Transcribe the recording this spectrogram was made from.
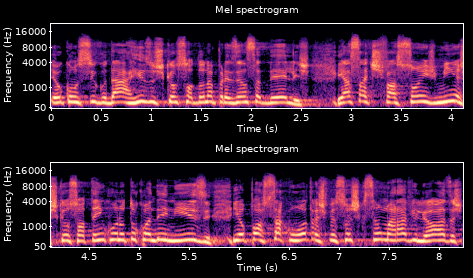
eu consigo dar risos que eu só dou na presença deles. E as satisfações minhas que eu só tenho quando eu estou com a Denise. E eu posso estar com outras pessoas que são maravilhosas,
